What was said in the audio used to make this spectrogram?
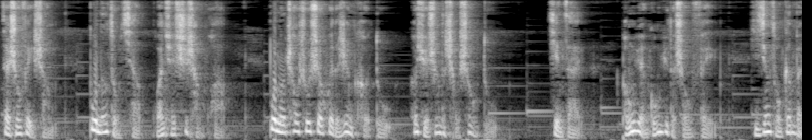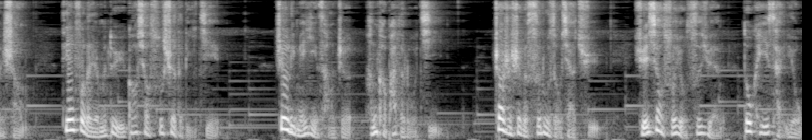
在收费上不能走向完全市场化，不能超出社会的认可度和学生的承受度。现在，鹏远公寓的收费已经从根本上颠覆了人们对于高校宿舍的理解。这里面隐藏着很可怕的逻辑。照着这个思路走下去，学校所有资源都可以采用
